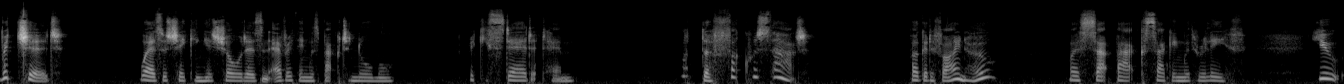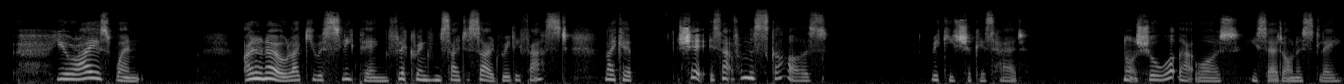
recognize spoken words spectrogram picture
Richard! Wes was shaking his shoulders and everything was back to normal. Ricky stared at him. What the fuck was that? Buggered if I know. Wes sat back, sagging with relief. You. your eyes went. I don't know, like you were sleeping, flickering from side to side really fast. Like a. Shit, is that from the scars? Ricky shook his head. Not sure what that was, he said honestly.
